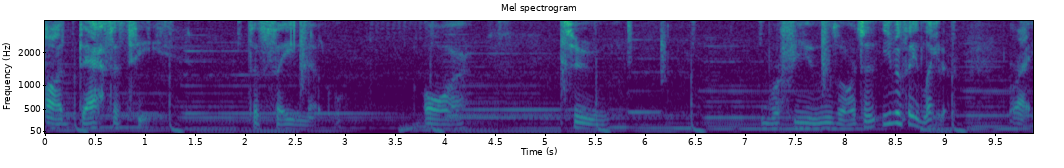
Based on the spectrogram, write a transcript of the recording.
audacity to say no or to refuse or to even say later. Right.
